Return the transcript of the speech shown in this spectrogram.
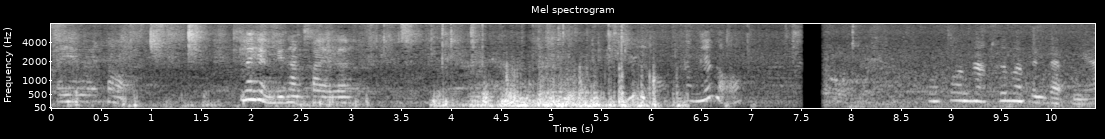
ไปยังไงต่อไม่เห็นมีทางไปเลย นี่เหรอทางเนี้ยเหรอทุกคนทางขึ้นมาเป็นแบบเนี้ย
